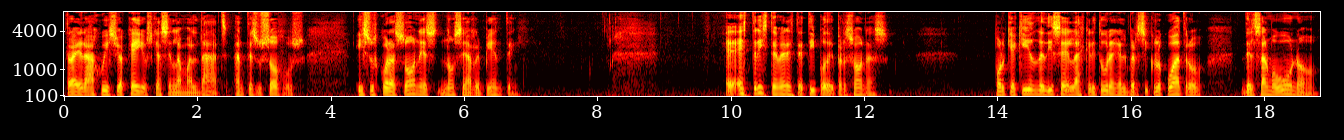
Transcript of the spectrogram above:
traerá a juicio a aquellos que hacen la maldad ante sus ojos y sus corazones no se arrepienten. E-, es triste ver este tipo de personas, porque aquí donde dice la escritura en el versículo 4 del Salmo 1,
